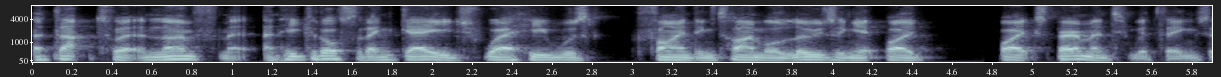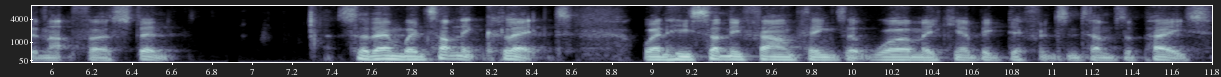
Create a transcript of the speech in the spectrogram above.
adapt to it and learn from it. And he could also then gauge where he was finding time or losing it by by experimenting with things in that first stint. So then when something clicked when he suddenly found things that were making a big difference in terms of pace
